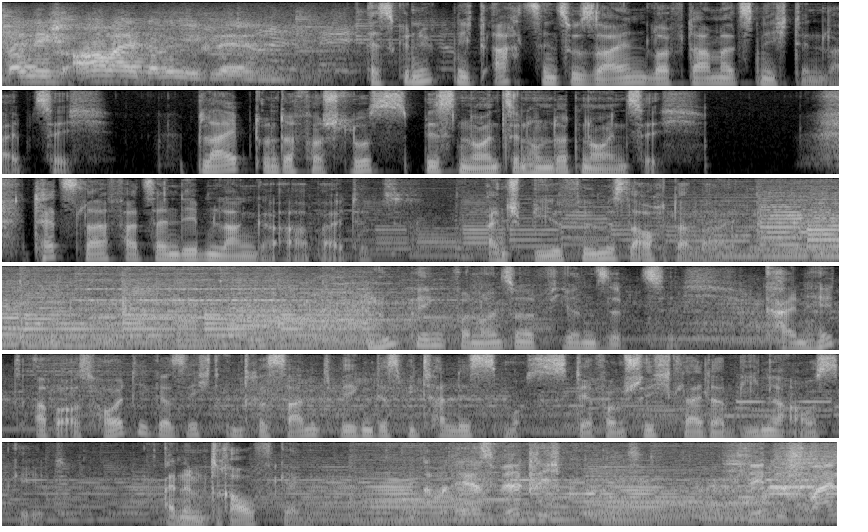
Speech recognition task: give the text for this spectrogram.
Wenn ich arbeite, dann will ich leben. Es genügt nicht 18 zu sein, läuft damals nicht in Leipzig. Bleibt unter Verschluss bis 1990. Tetzlaff hat sein Leben lang gearbeitet. Ein Spielfilm ist auch dabei. Looping von 1974. Kein Hit, aber aus heutiger Sicht interessant wegen des Vitalismus, der vom Schichtleiter Biene ausgeht. Einem Draufgänger. Der ist wirklich gut. Steht ein Schwein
